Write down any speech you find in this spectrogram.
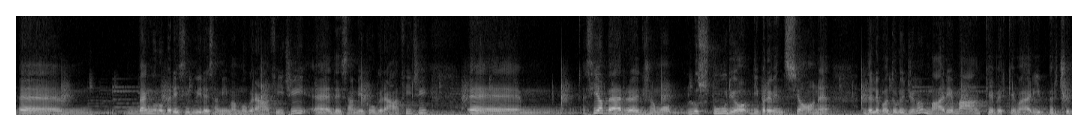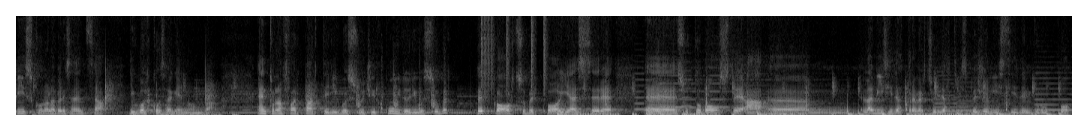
ehm, vengono per eseguire esami mammografici ed esami ecografici ehm, sia per diciamo, lo studio di prevenzione delle patologie mammarie, ma anche perché magari percepiscono la presenza di qualcosa che non va. Entrano a far parte di questo circuito, di questo per percorso per poi essere eh, sottoposte alla ehm, visita attraverso gli altri specialisti del gruppo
